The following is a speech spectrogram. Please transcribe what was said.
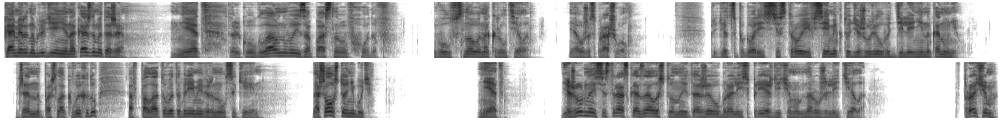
Камеры наблюдения на каждом этаже? Нет, только у главного и запасного входов. Вулф снова накрыл тело. Я уже спрашивал. Придется поговорить с сестрой и всеми, кто дежурил в отделении накануне. Дженна пошла к выходу, а в палату в это время вернулся Кейн. «Нашел что-нибудь?» «Нет. Дежурная сестра сказала, что на этаже убрались прежде, чем обнаружили тело. Впрочем,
